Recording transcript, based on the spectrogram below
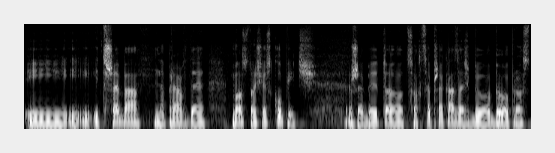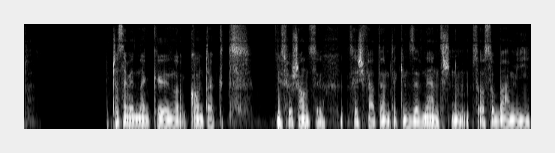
I, i, I trzeba naprawdę mocno się skupić, żeby to, co chcę przekazać, było, było proste. Czasem jednak y, no, kontakt niesłyszących ze światem takim zewnętrznym, z osobami,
